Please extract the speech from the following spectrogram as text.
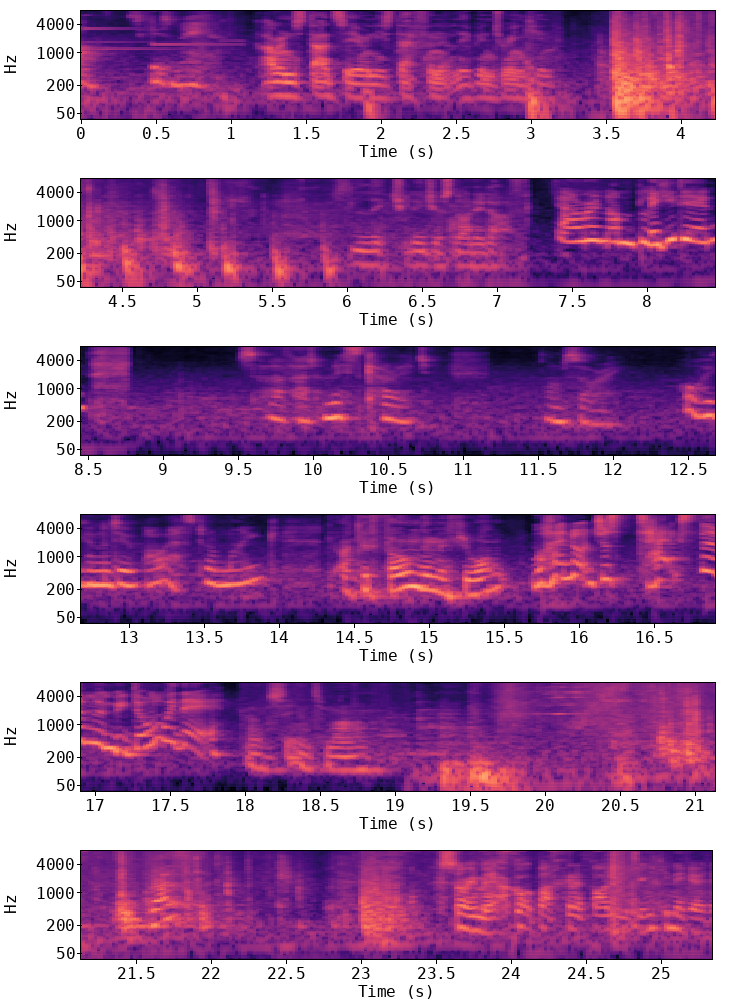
oh, excuse me. Aaron's dad's here and he's definitely been drinking. He's literally just nodded off. Aaron, I'm bleeding. So I've had a miscarriage. I'm sorry. What are we going to do about Esther and Mike? I could phone them if you want. Why not just text them and be done with it? I'll see them tomorrow. Sorry, mate, I got back and I found him drinking again.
